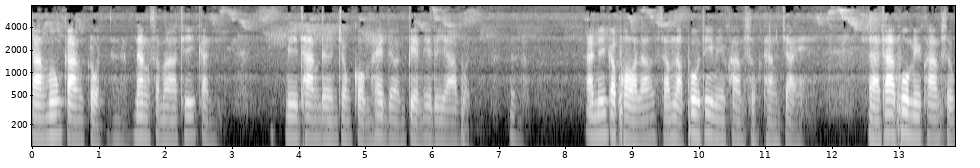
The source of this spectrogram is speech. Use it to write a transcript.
กลางมุ้งกลางกรดนั่งสมาธิกัน มีทางเดินจงกรมให้เดินเปลี่ยนอิริยาบถอันนี้ก็พอแล้วสำหรับผู้ที่มีความสุขทางใจ แต่ถ้าผู้มีความสุข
